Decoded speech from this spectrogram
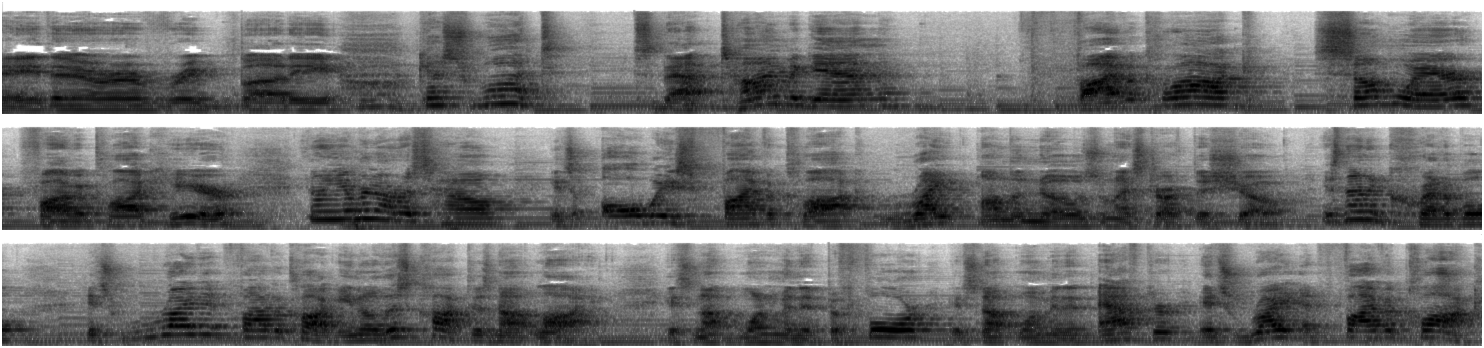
Hey there, everybody. Guess what? It's that time again. Five o'clock. Somewhere, five o'clock here. You know, you ever notice how it's always five o'clock right on the nose when I start this show? Isn't that incredible? It's right at five o'clock. You know, this clock does not lie. It's not one minute before, it's not one minute after, it's right at five o'clock.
